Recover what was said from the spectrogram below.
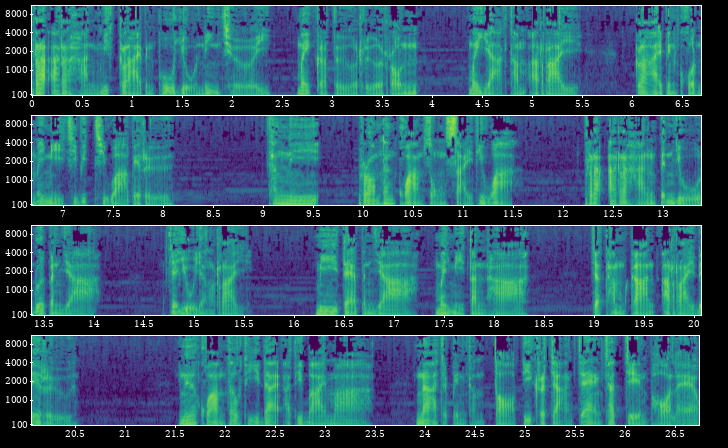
พระอรหันต์มิกลายเป็นผู้อยู่นิ่งเฉย ไม่กระตือรือร้น ไม่อยากทำอะไร กลายเป็นคนไม่มีชีวิตชีวาไปหรือ ทั้งนี้พร้อมทั้งความสงสัยที่ว่า พระอรหันต์เป็นอยู่ด้วยปัญญา จะอยู่อย่างไร มีแต่ปัญญาไม่มีตัณหา จะทำการอะไรได้หรือ เนื้อความเท่าที่ได้อธิบายมา น่าจะเป็นคำตอบที่กระจ่างแจ้งชัดเจนพอแล้ว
